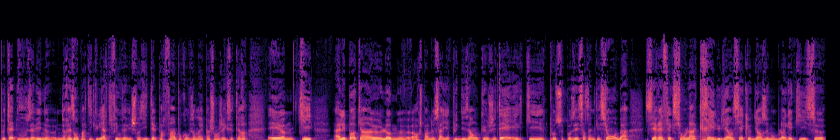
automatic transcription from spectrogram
peut-être vous avez une, une, raison particulière qui fait que vous avez choisi tel parfum, pourquoi vous en avez pas changé, etc. Et euh, qui à l'époque, hein, euh, l'homme, euh, alors je parle de ça il y a plus de dix ans que j'étais et qui se posait certaines questions, bah ces réflexions-là créent du lien aussi avec l'audience de mon blog qui se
